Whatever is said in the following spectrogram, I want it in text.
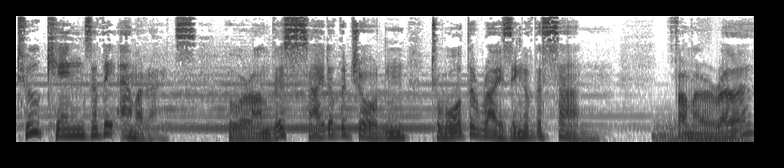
two kings of the Amorites, who were on this side of the Jordan toward the rising of the sun, from Aroer,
